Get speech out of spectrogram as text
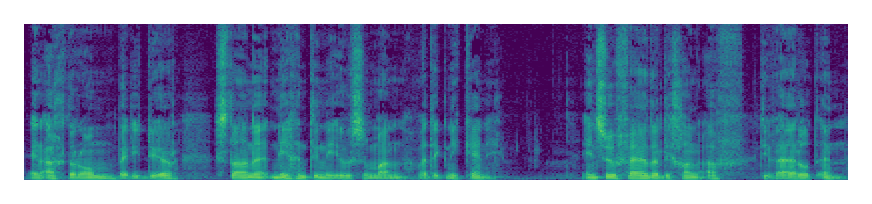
En agter hom by die deur staan 'n 19de eeuse man wat ek nie ken nie. En so verder die gang af, die wêreld in,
